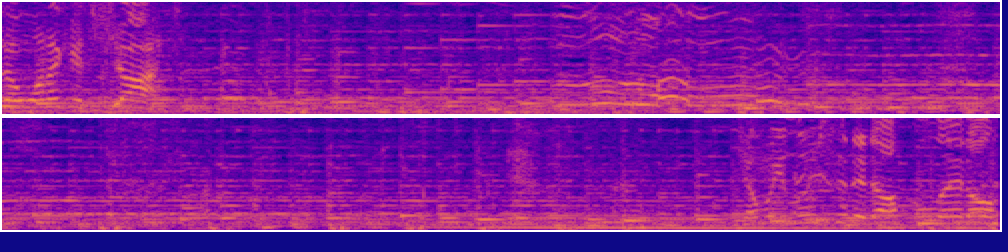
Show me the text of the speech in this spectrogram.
I don't want to get shot. Can we loosen it up a little?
